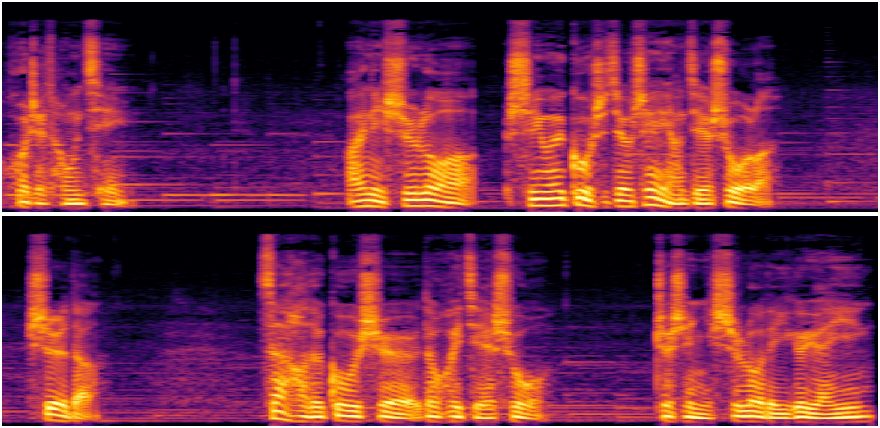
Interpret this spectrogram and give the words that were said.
或者同情。而你失落，是因为故事就这样结束了。是的，再好的故事都会结束，这是你失落的一个原因。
